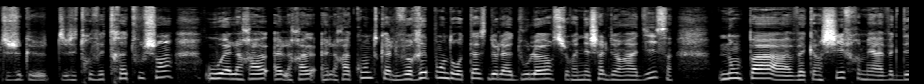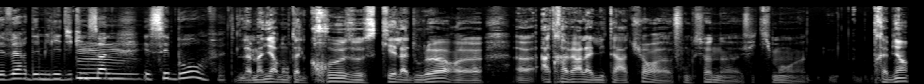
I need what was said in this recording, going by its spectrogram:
j'ai trouvé très touchant, où elle, elle, elle raconte qu'elle veut répondre au test de la douleur sur une échelle de 1 à 10, non pas avec un chiffre, mais avec des vers d'Emily Dickinson. Hmm. Et c'est beau, en fait. La manière dont elle creuse ce qu'est la douleur euh, euh, à travers la littérature euh, fonctionne effectivement très bien.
